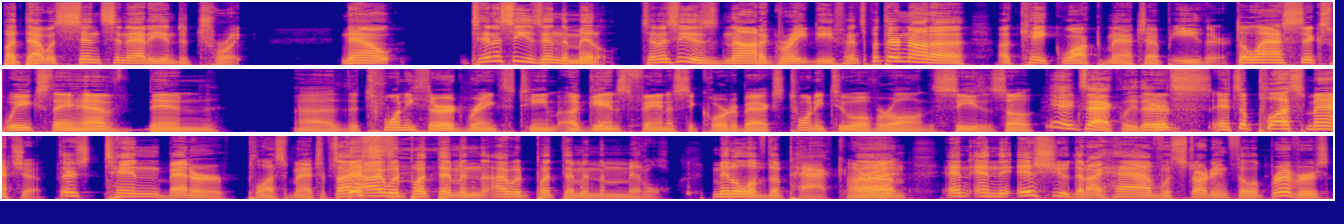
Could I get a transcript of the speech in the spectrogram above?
but that was Cincinnati and Detroit. Now, Tennessee is in the middle. Tennessee is not a great defense, but they're not a a cakewalk matchup either. The last six weeks they have been uh, the 23rd ranked team against fantasy quarterbacks, 22 overall in the season. So Yeah, exactly. There's it's it's a plus matchup. there's ten better plus matchups. I, I would put them in. I would put them in the middle, middle of the pack. Um, All right. and and the issue that I have with starting Philip Rivers,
